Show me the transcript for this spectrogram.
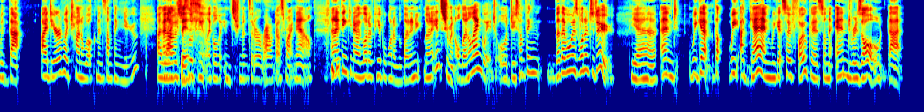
with that idea of like trying to welcome in something new. I and like I was this. just looking at like all the instruments that are around us right now, and I think you know a lot of people want to learn a new, learn an instrument or learn a language or do something that they've always wanted to do, yeah. and we get the we again we get so focused on the end result that.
